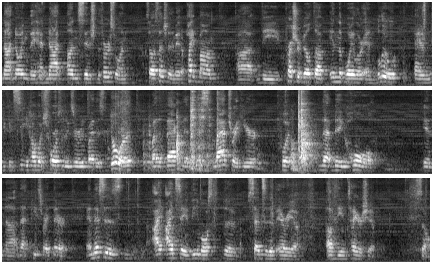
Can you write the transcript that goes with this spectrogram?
not knowing they had not uncinched the first one. So essentially, they made a pipe bomb. Uh, the pressure built up in the boiler and blew, and you can see how much force was exerted by this door by the fact that this latch right here put that big hole in uh, that piece right there. And this is, I, I'd say, the most the sensitive area of the entire ship. So,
